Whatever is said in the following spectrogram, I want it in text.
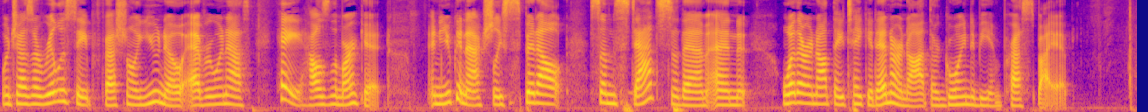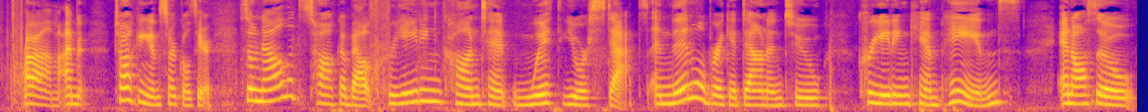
which as a real estate professional, you know everyone asks, Hey, how's the market? And you can actually spit out some stats to them, and whether or not they take it in or not, they're going to be impressed by it. Um, I'm talking in circles here. So now let's talk about creating content with your stats, and then we'll break it down into creating campaigns and also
